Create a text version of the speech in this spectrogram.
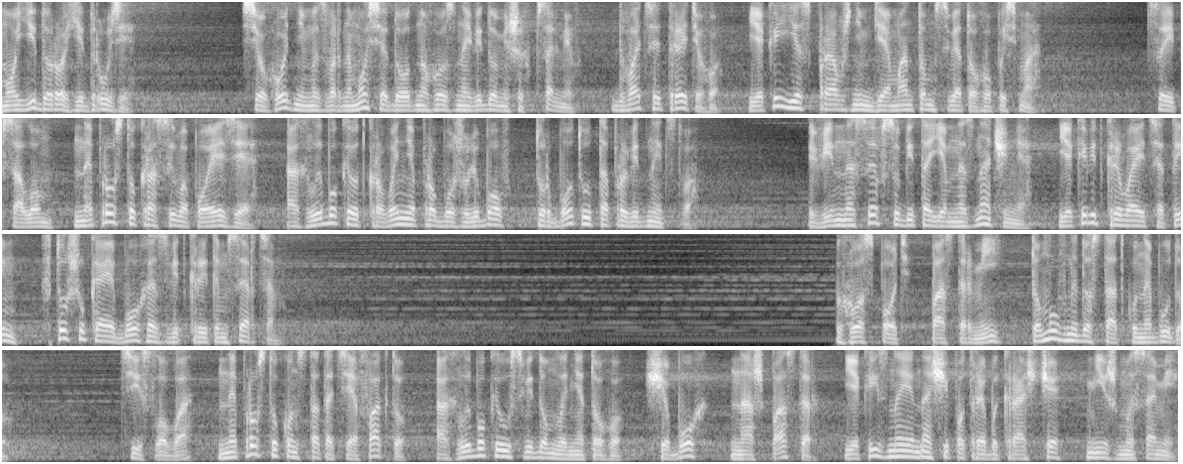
Мої дорогі друзі, сьогодні ми звернемося до одного з найвідоміших псальмів, 23-го, який є справжнім діамантом святого письма. Цей псалом не просто красива поезія, а глибоке откровення про Божу любов, турботу та провідництво. Він несе в собі таємне значення, яке відкривається тим, хто шукає Бога з відкритим серцем. Господь, пастир мій, тому в недостатку не буду. Ці слова не просто констатація факту, а глибоке усвідомлення того, що Бог наш пастир, який знає наші потреби краще, ніж ми самі.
